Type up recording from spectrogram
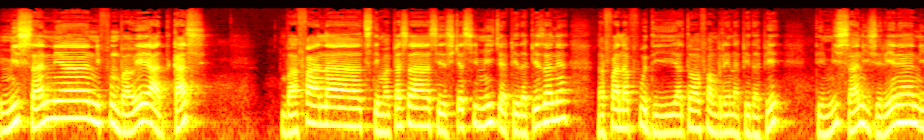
misy zany uh, ny fomba hoe ady gasy mba ahafahana tsy de mampiasa zezika simika be da be zany a na fanafody atao amin'ny fambolena be da be dia misy izany izy ireny ny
